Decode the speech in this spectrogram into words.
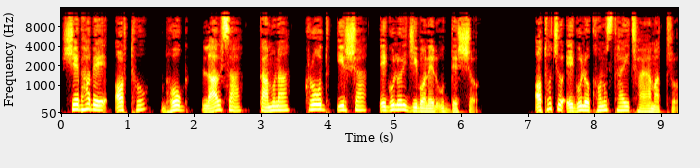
সেভাবে অর্থ, ভোগ, লালসা, কামনা, ক্রোধ, ঈর্ষা এগুলোই জীবনের উদ্দেশ্য। অথচ এগুলো ক্ষণস্থায়ী ছায়ামাত্র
